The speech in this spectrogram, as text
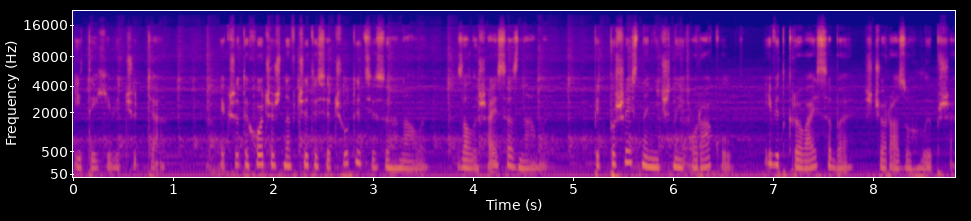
і тихі відчуття. Якщо ти хочеш навчитися чути ці сигнали, залишайся з нами. Підпишись на нічний оракул і відкривай себе щоразу глибше.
